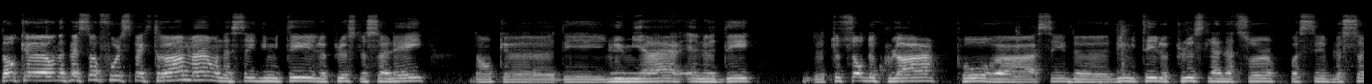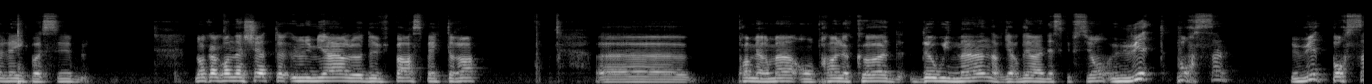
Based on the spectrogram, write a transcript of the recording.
Donc, euh, on appelle ça full spectrum. Hein? On essaye d'imiter le plus le soleil. Donc, des lumières LED de toutes sortes de couleurs pour euh, essayer d'imiter le plus la nature possible, le soleil possible. Donc, quand on achète une lumière de Vipar Spectra, euh, premièrement, on prend le code de Winman, regardez dans la description, 8%, 8%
